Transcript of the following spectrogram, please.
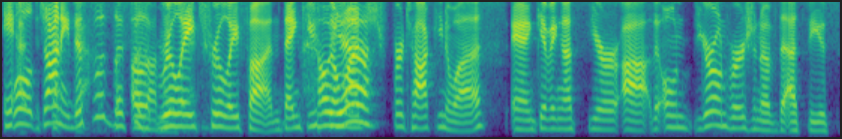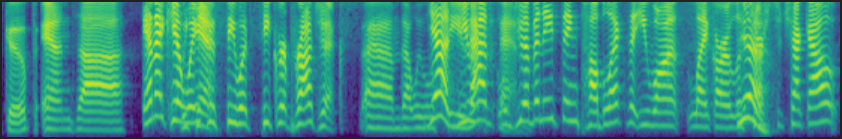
Yeah, Well, Johnny, this was this uh, really truly fun. Thank you so yeah. much for talking to us and giving us your uh the own your own version of the SVU scoop. And uh and i can't wait to can't- see what secret projects um that we will yeah, do you have do you have anything public that you want like our listeners Yeah. to check out?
